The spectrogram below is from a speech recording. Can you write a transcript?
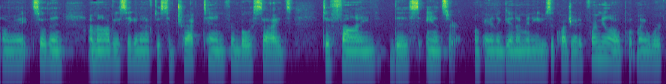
All right, so then I'm obviously going to have to subtract 10 from both sides to find this answer. Okay, and again, I'm going to use the quadratic formula. I'll put my work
